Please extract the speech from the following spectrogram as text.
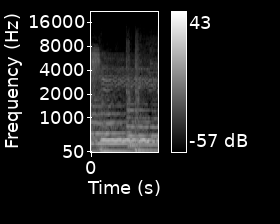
see.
